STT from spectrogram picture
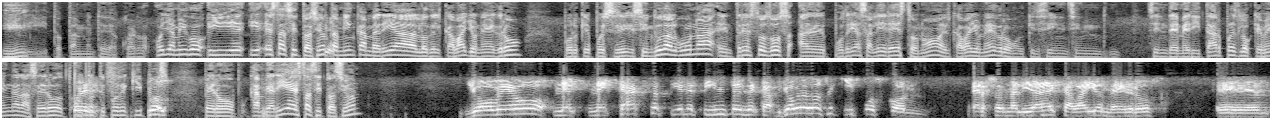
Sí, totalmente de acuerdo. Oye, amigo, y, y esta situación también cambiaría lo del caballo negro, porque pues si- sin duda alguna entre estos dos eh, podría salir esto, ¿no? El caballo negro, que sin, sin, sin demeritar pues lo que vengan a hacer ot- Pues, otro tipo de equipos, pero cambiaría esta situación. Yo veo, Ne- Necaxa tiene tintes de... cab- Yo veo dos equipos con personalidad de caballos negros. Eh,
